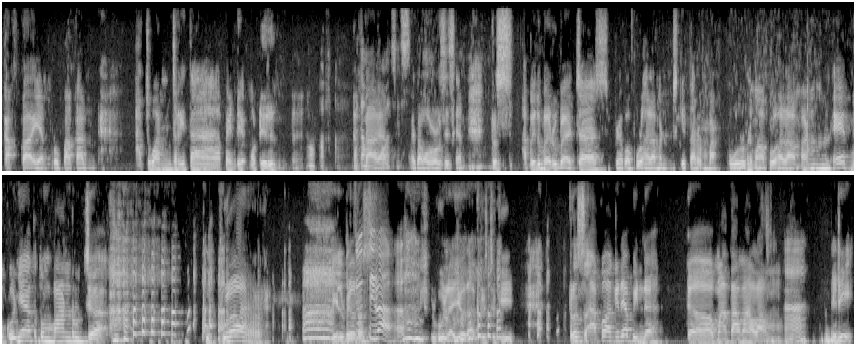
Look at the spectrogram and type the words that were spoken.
Kafka yang merupakan acuan cerita pendek modern. Oh, Kafka. Kafka kan, metamorfosis kan. Terus aku itu baru baca berapa puluh halaman sekitar 40 50 halaman eh bukunya ketumpahan rujak. Bubar. Pil-pil terus bulayo tak kerucuki. Terus aku akhirnya pindah ke mata malam. Hah? Jadi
